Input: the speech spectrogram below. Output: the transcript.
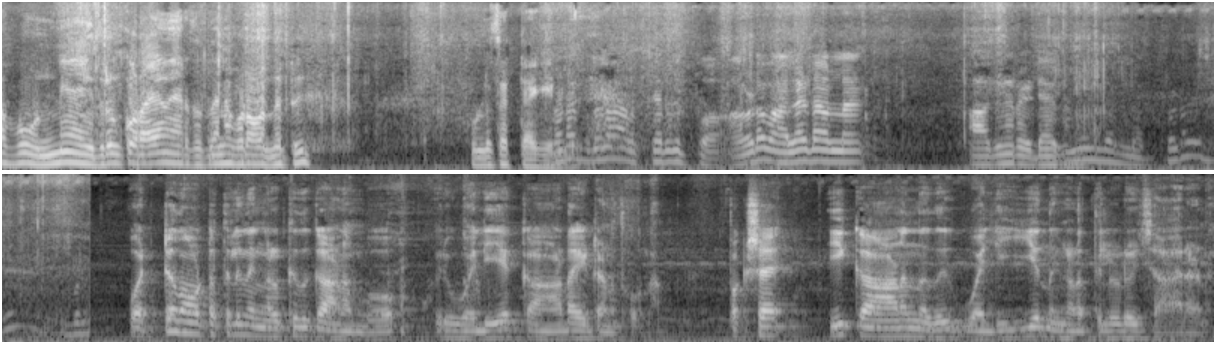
അപ്പോൾ ഉണ്ണി ഇതിലും കുറേ നേരത്തെ തന്നെ ഇവിടെ വന്നിട്ട് ഫുള്ള് സെറ്റാക്കി അവിടെ ആദ്യം റെഡി ആക്കണം. ഒറ്റ നോട്ടത്തിൽ നിങ്ങൾക്കിത് കാണുമ്പോൾ ഒരു വലിയ കാടായിട്ടാണ് തോന്നുക. പക്ഷേ ഈ കാണുന്നത് വലിയ നീളത്തിലുള്ള ഒരു ചാലാണ്.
